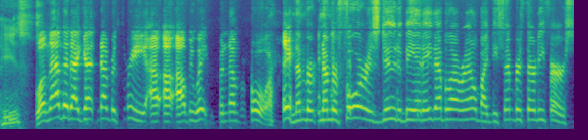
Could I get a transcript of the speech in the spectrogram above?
he's Well, now that I got number three, I, I, I'll be waiting for number four. number number four is due to be at ARRL by December 31st.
